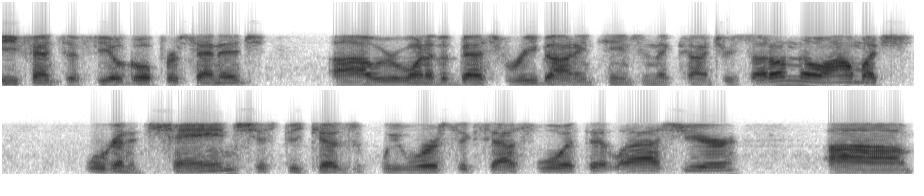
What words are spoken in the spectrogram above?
defensive field goal percentage. Uh, we were one of the best rebounding teams in the country. So I don't know how much we're going to change just because we were successful with it last year. Um,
